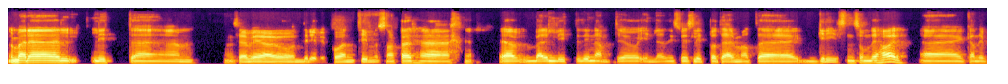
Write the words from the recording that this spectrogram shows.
Bare litt uh vi har jo drevet på en time snart her. Eh, jeg, bare litt, De nevnte jo innledningsvis litt på det her med at eh, grisen som de har eh, kan De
